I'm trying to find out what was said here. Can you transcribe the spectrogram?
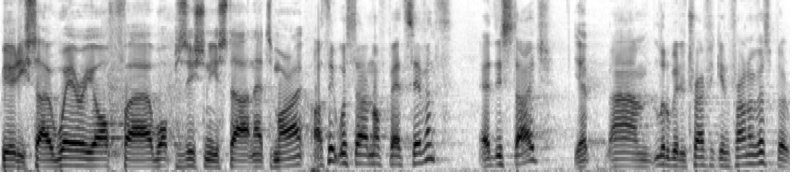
Beauty. So where are you off? Uh, what position are you starting at tomorrow? I think we're starting off about seventh at this stage. Yep. A um, little bit of traffic in front of us, but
